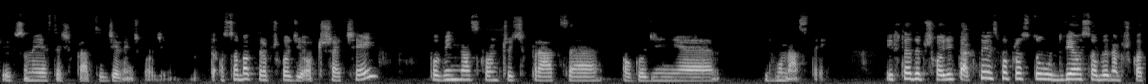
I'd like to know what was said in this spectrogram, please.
Czyli w sumie jesteś w pracy 9 godzin. Osoba, która przychodzi o trzeciej, powinna skończyć pracę o godzinie 12. I wtedy przychodzi tak, to jest po prostu dwie osoby na przykład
